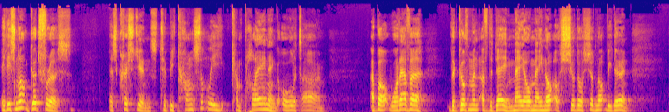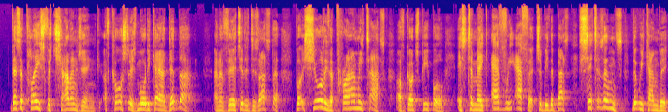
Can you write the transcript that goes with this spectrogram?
It is not good for us as Christians to be constantly complaining all the time about whatever the government of the day may or may not, or should or should not be doing. There's a place for challenging. Of course, there is. Mordecai did that and averted a disaster. But surely the primary task of God's people is to make every effort to be the best citizens that we can be.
